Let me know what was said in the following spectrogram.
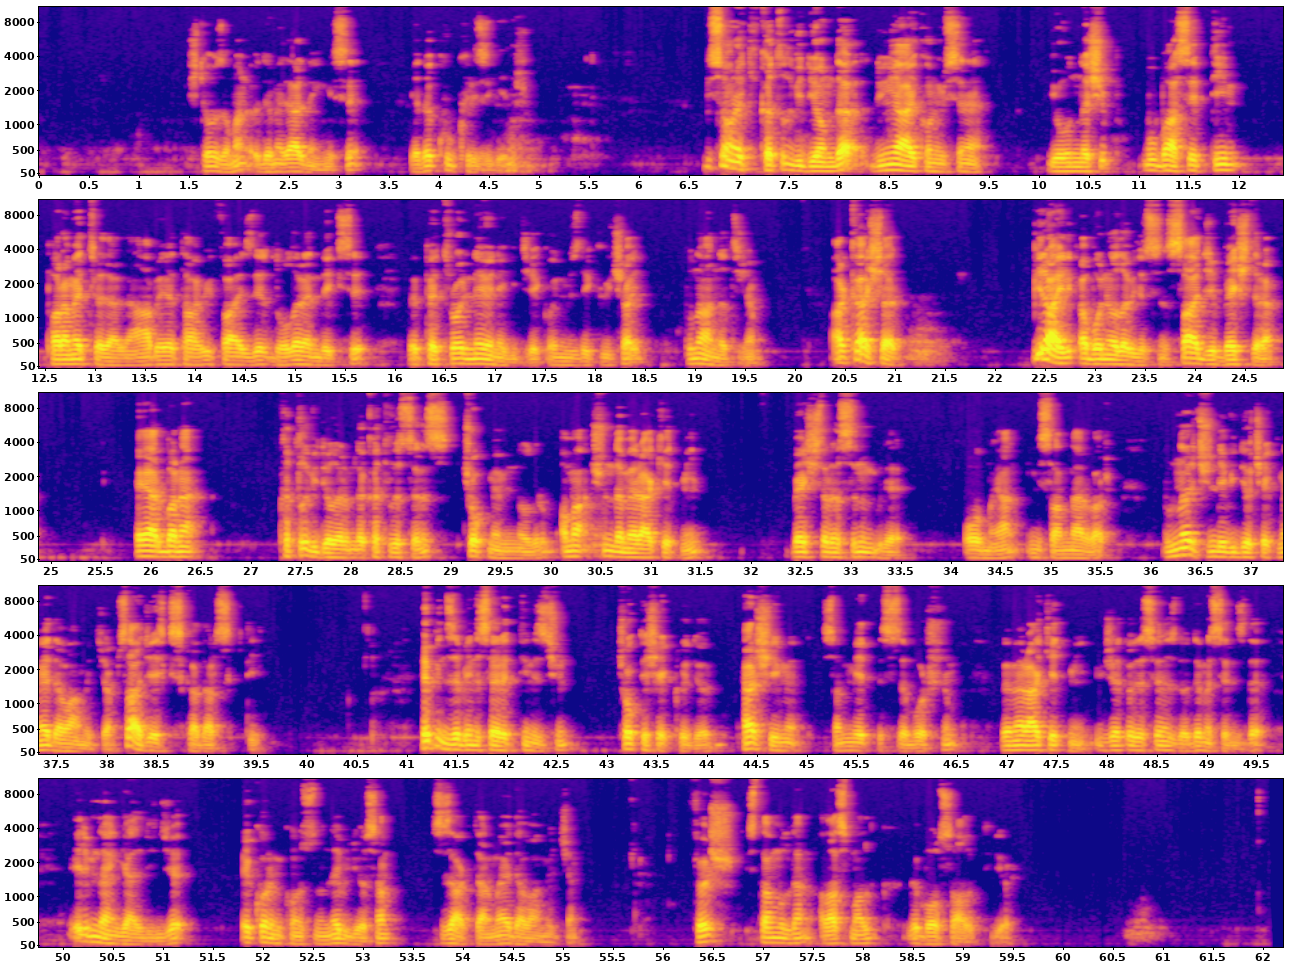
işte o zaman ödemeler dengesi ya da kur krizi gelir. Bir sonraki katıl videomda dünya ekonomisine yoğunlaşıp bu bahsettiğim parametrelerden ABD tahvil faizleri, dolar endeksi ve petrol ne yöne gidecek önümüzdeki 3 ay bunu anlatacağım. Arkadaşlar bir aylık abone olabilirsiniz. Sadece 5 lira. Eğer bana katıl videolarımda katılırsanız çok memnun olurum. Ama şunu da merak etmeyin. 5 lirasının bile olmayan insanlar var. Bunlar için de video çekmeye devam edeceğim. Sadece eskisi kadar sık değil. Hepinize beni seyrettiğiniz için çok teşekkür ediyorum. Her şeyimi samimiyetle size borçluyum. Ve merak etmeyin, ücret ödeseniz de ödemeseniz de elimden geldiğince ekonomi konusunda ne biliyorsam size aktarmaya devam edeceğim. Föş İstanbul'dan alasmalık ve bol sağlık diliyorum.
